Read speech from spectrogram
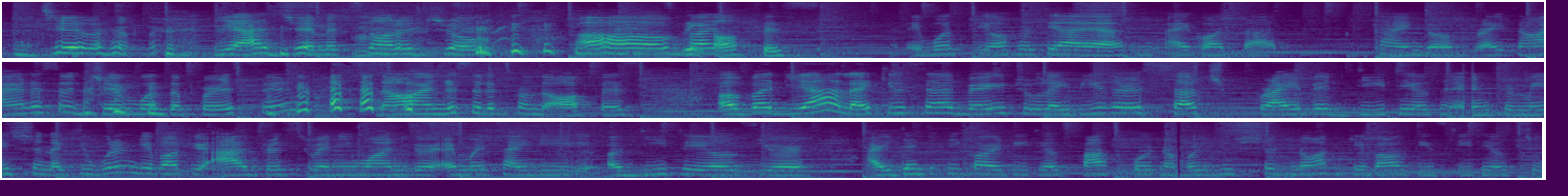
Jim. Yeah, Jim, it's not a joke. Uh, the office. What's the office? Yeah, yeah, I got that. Kind of right now. I understood Jim was a person. now I understood it's from the office. Uh, but yeah, like you said, very true. Like these are such private details and information. Like you wouldn't give out your address to anyone, your Emirates ID uh, details, your identity card details, passport number. You should not give out these details to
